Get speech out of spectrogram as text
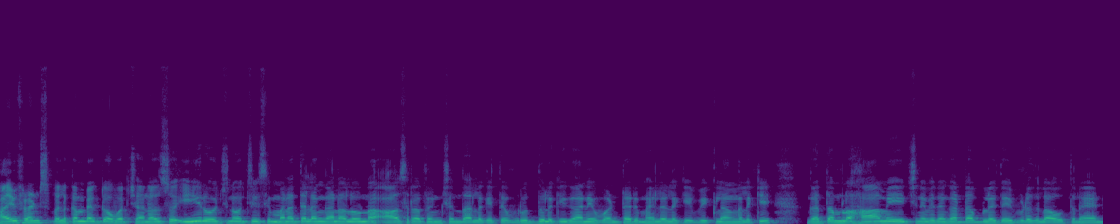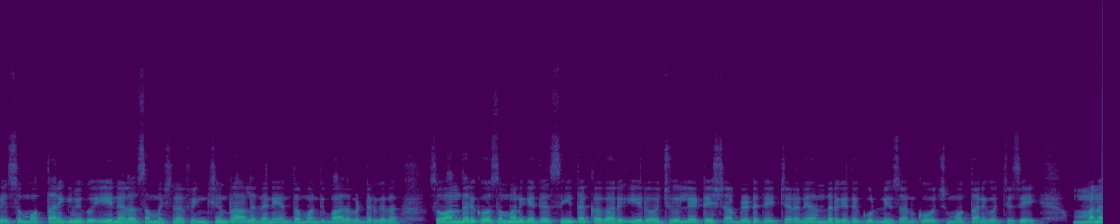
Hi friends welcome back to our channel so ఈ రోజున వచ్చేసి మన తెలంగాణలో ఉన్న ఆసరా పెన్షన్దారులకైతే వృద్ధులకి కానీ ఒంటరి మహిళలకి వికలాంగులకి గతంలో హామీ ఇచ్చిన విధంగా డబ్బులు అయితే విడుదల అవుతున్నాయండి. సో మొత్తానికి మీకు ఈ నెల సంబంధించిన పెన్షన్ రాలేదని ఎంతోమంది బాధపడ్డారు కదా. సో అందరి కోసం మనకైతే సీతక్క గారు ఈరోజు లేటెస్ట్ అప్డేట్ అయితే ఇచ్చారని అందరికైతే గుడ్ న్యూస్ అనుకోవచ్చు. మొత్తానికి వచ్చేసి మన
